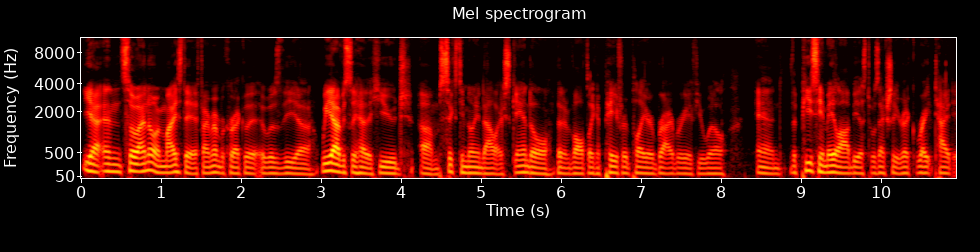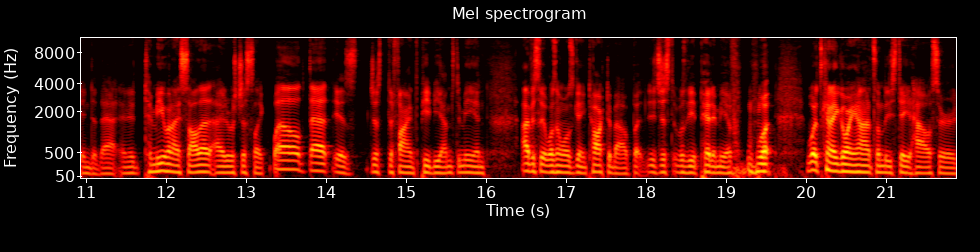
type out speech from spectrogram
Yeah, and so I know in my state, if I remember correctly, it was the uh, we obviously had a huge um, sixty million dollar scandal that involved like a pay for player bribery, if you will, and the PCMA lobbyist was actually like right tied into that. And it, to me, when I saw that, I was just like, well, that is just defines PBMs to me. And obviously, it wasn't what was getting talked about, but it just it was the epitome of what what's kind of going on in some of these state house or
